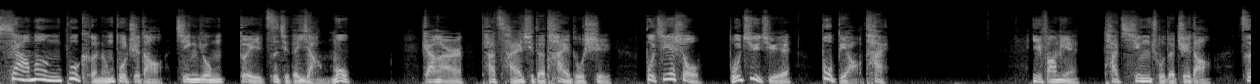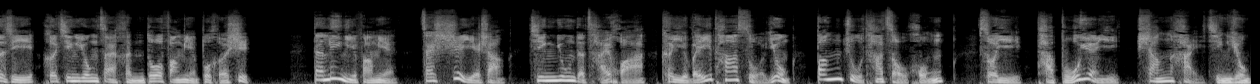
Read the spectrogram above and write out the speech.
夏梦不可能不知道金庸对自己的仰慕，然而他采取的态度是不接受、不拒绝、不表态。一方面，他清楚的知道自己和金庸在很多方面不合适，但另一方面，在事业上。金庸的才华可以为他所用，帮助他走红，所以他不愿意伤害金庸。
